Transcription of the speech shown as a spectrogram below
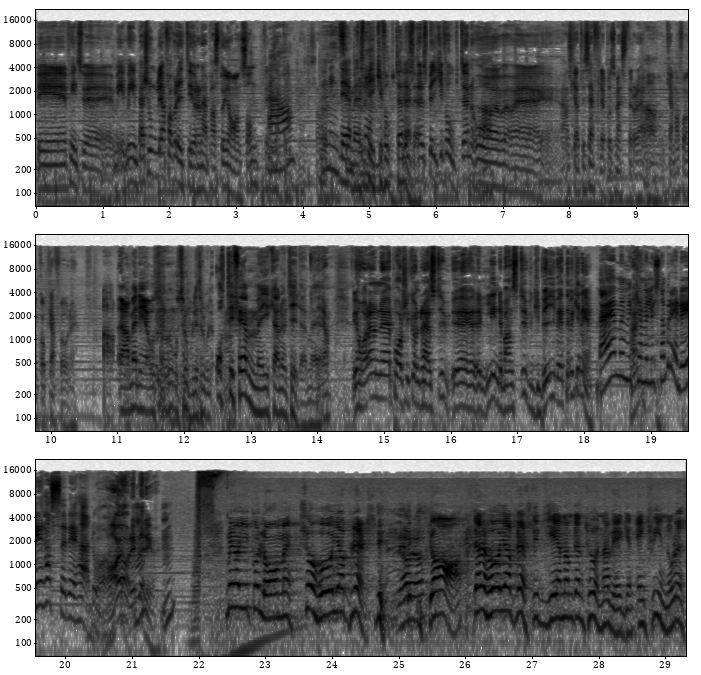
Det finns ju, min, min personliga favorit är ju den här pastor Jansson till Ja, exempel. Minns Det är med spik i foten, eller? Spik i foten och eh, han ska till Säffle på semester och det här. Kan man få en kopp kaffe och det. Ja, ja men det är otroligt roligt. 85 gick han ur tiden. Ja. Vi har en eh, par sekunder här. Stu, eh, Lindemans stugby, vet ni vilken det är? Nej, men vi Nej. kan väl lyssna på det. Det är Hasse det här då. Ja, ja, det blir det ju. Men jag gick och la mig så hör jag plötsligt, ja, där hör jag plötsligt genom den tunna väggen en kvinnoröst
